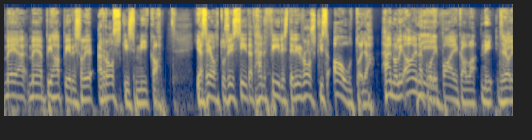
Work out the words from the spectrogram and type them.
meidän, meidän, pihapiirissä oli Roskis Mika. Ja se johtui siis siitä, että hän fiilisteli Roskis-autoja. Hän oli aina, niin. kun Niin. oli paikalla, niin se oli...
